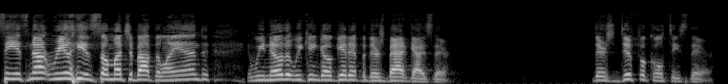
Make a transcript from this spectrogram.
See, it's not really so much about the land. We know that we can go get it, but there's bad guys there. There's difficulties there.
